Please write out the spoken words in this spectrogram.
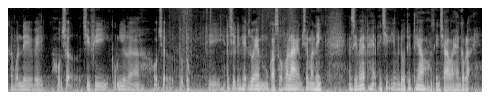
các vấn đề về hỗ trợ chi phí cũng như là hỗ trợ thủ tục thì anh chị liên hệ giúp em qua số hotline trên màn hình. Em xin phép hẹn anh chị những video tiếp theo. Xin chào và hẹn gặp lại.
